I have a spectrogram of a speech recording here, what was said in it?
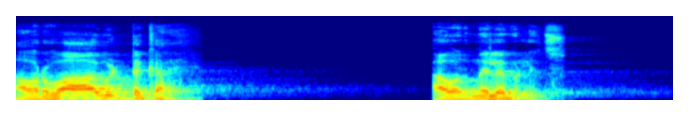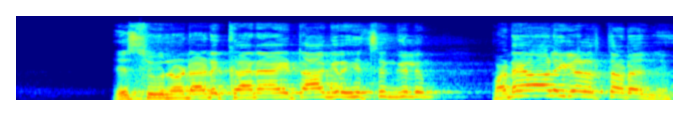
അവർ വാ വിട്ട് കരയും അവർ നിലവിളിച്ചു. യേശുവിനോട് അടുക്കാനായിട്ട് ആഗ്രഹിച്ചെങ്കിലും പടയാളികൾ തടഞ്ഞു.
